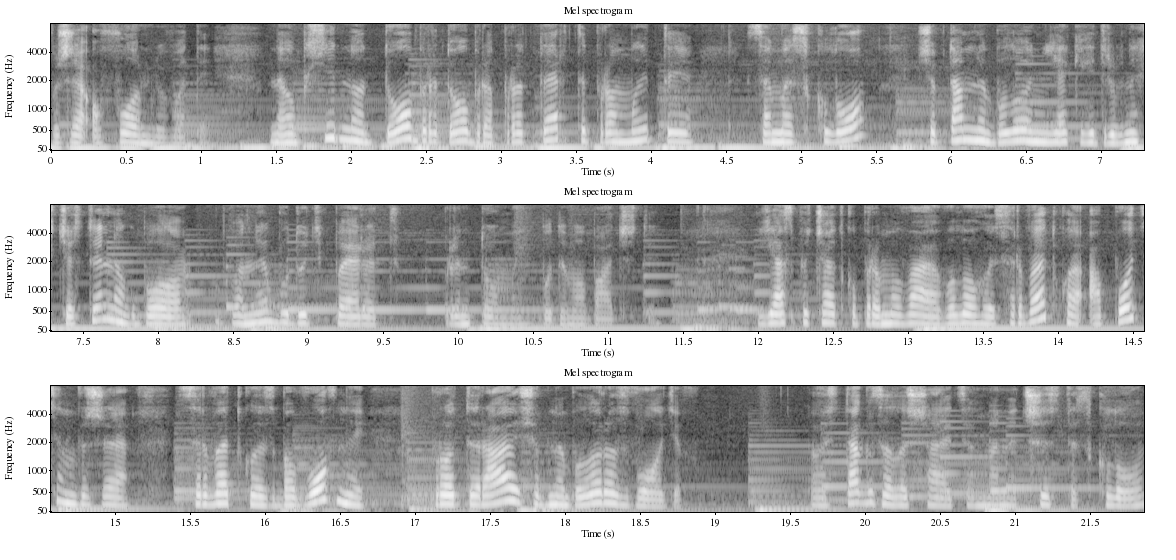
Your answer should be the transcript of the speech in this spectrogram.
вже оформлювати, необхідно добре-добре протерти, промити саме скло, щоб там не було ніяких дрібних частинок, бо вони будуть перед принтом, ми їх будемо бачити. Я спочатку промиваю вологою серветкою, а потім вже серветкою з бавовни протираю, щоб не було розводів. Ось так залишається в мене чисте скло.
